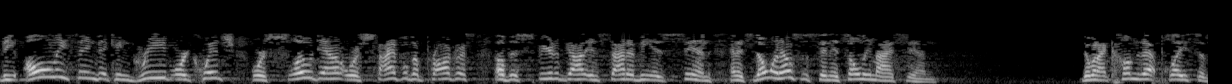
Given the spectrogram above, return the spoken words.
the only thing that can grieve or quench or slow down or stifle the progress of the Spirit of God inside of me is sin. And it's no one else's sin, it's only my sin. That when I come to that place of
